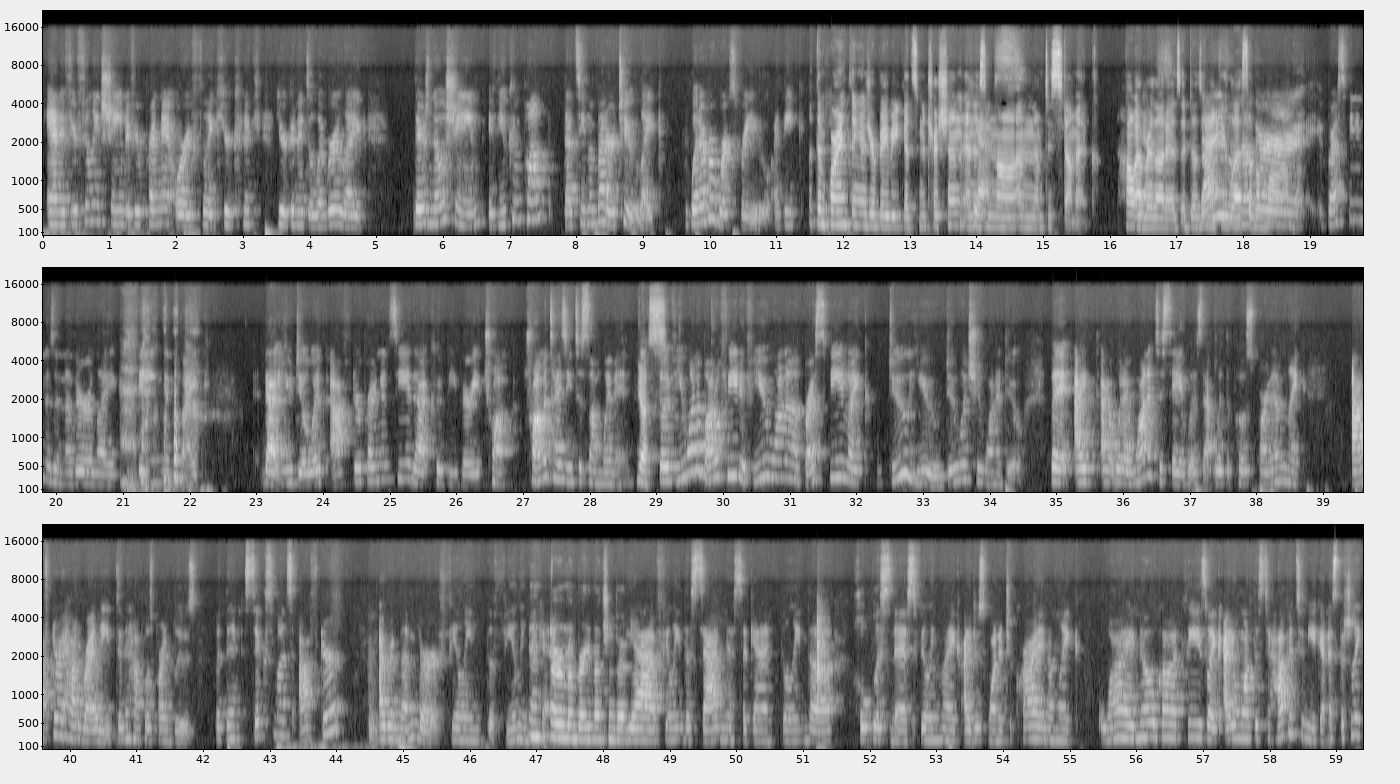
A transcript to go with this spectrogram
And if you're feeling shamed, if you're pregnant or if like you're gonna you're gonna deliver, like there's no shame. If you can pump, that's even better too. Like whatever works for you. I think But the important thing is your baby gets nutrition and Yes. it's not on an empty stomach. However Yes. that is, it doesn't that make you less of a mom. breastfeeding is another like thing and like that you deal with after pregnancy that could be very traum- traumatizing to some women. Yes. So if you want to bottle feed, if you want to breastfeed, like do you do what you want to do. But I, I, what I wanted to say was that with the postpartum, like after I had Riley, didn't have postpartum blues, but then six months after, I remember feeling the feeling Mm, again. I remember you mentioned it. Yeah, feeling the sadness again, feeling the hopelessness, feeling like I just wanted to cry. And I'm like, why? No, God, please. Like, I don't want this to happen to me again. Especially,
